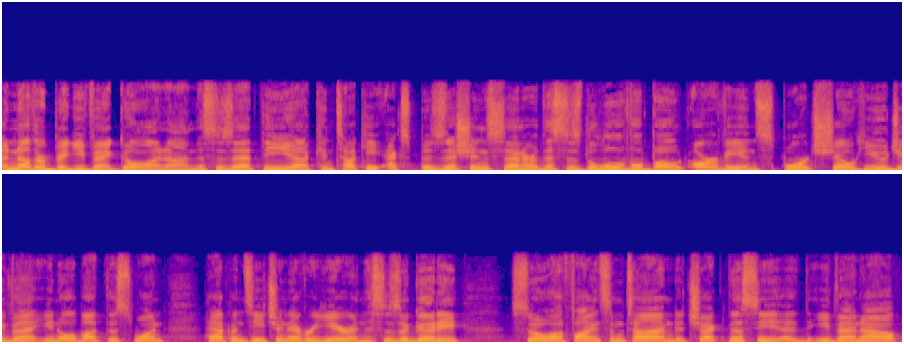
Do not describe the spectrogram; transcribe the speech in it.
Another big event going on. This is at the uh, Kentucky Exposition Center. This is the Louisville Boat, RV, and Sports Show. Huge event. You know about this one. Happens each and every year, and this is a goodie. So uh, find some time to check this e uh, event out.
